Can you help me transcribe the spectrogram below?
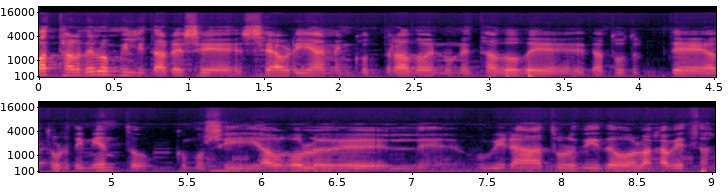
Más tarde los militares se, habrían encontrado en un estado de, aturdimiento, como si algo les le hubiera aturdido la cabeza.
